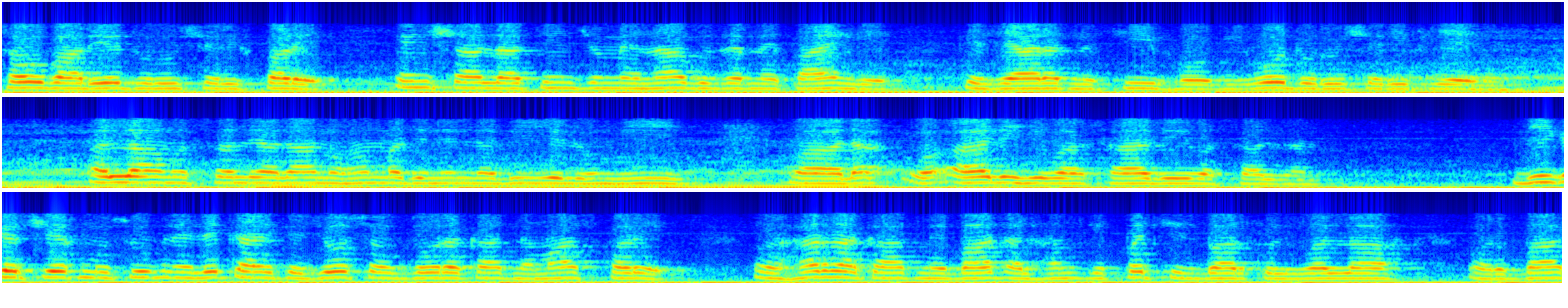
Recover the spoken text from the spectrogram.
سو بار یہ درود شریف پڑھے۔ انشاءاللہ تین جمعے نہ گزرنے پائیں گے کہ زیارت نصیب ہوگی۔ وہ درود شریف یہ ہے۔ اللہ صلی علی محمد النبی الامی وآلہ وصحابہ وسلم۔ دیگر شیخ مصوف نے لکھا ہے کہ جو شخص دو رکعت نماز پڑھے اور ہر رکعت میں بعد الحمد کے پچیس بار کل اللہ اور بعد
